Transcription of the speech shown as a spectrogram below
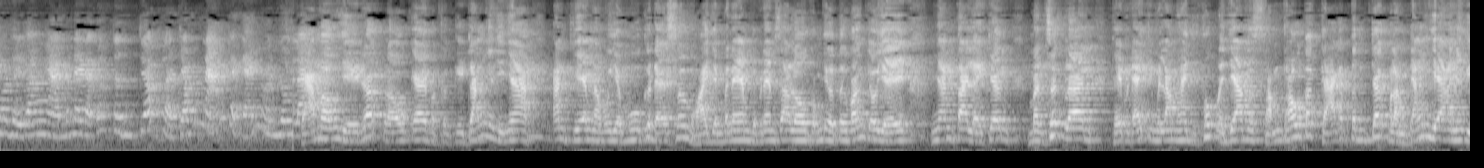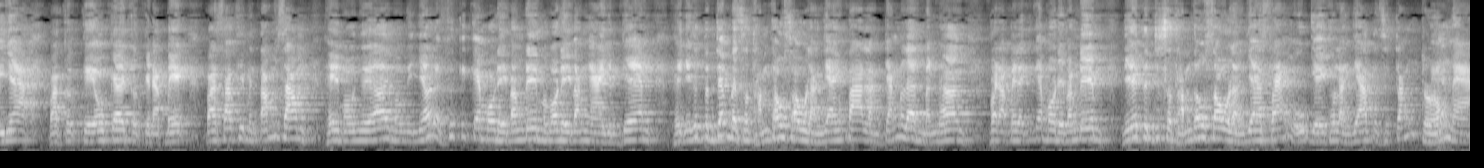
body ban ngày bên đây là có tinh chất là chống nắng cho cả nhà mình luôn. Cảm ơn gì, rất là ok và cực kỳ trắng như vậy nha. Anh chị em nào bây giờ mua cứ để số điện thoại dùm bên em, thì bên em zalo cũng như tư vấn cho vậy. Nhanh tay lẹ chân, mình sức lên. Thì mình để chừng 15 20 phút là da mình sẩm thấu tất cả các tinh chất và làm trắng da như gì nha. Và cực kỳ ok, cực kỳ đặc biệt. Và sau khi mình tắm xong, thì mọi người ơi, mọi người nhớ là sức cái kem body ban đêm và body ban ngày dùm cho em. Thì những cái tinh chất này sẽ thẩm thấu sâu làn da chúng ta, làm trắng lên mạnh hơn. Và đặc biệt là cái kem body ban đêm, những cái tinh chất sẽ thẩm thấu sâu làn da sáng ngủ dậy, thôi làn da ta sẽ trắng trọn nè.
